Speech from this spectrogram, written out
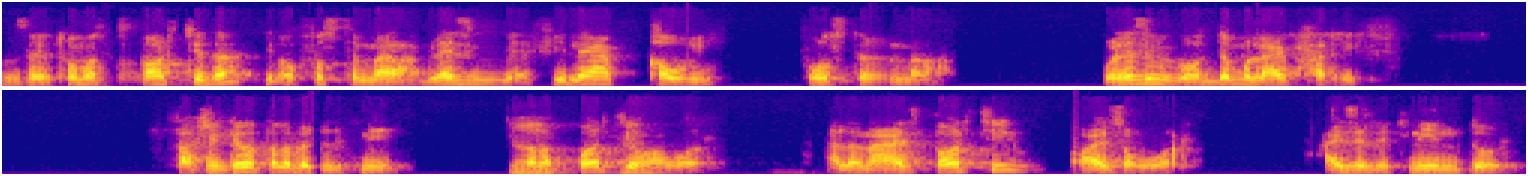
زي توماس بارتي ده يبقى في وسط الملعب. لازم يبقى فيه لاعب قوي في وسط الملعب. ولازم يبقى قدامه لعيب حريف. فعشان كده طلب الاثنين. طلب آه بارتي آه. وعوار. قال أنا عايز بارتي وعايز عوار. عايز الاثنين دول.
